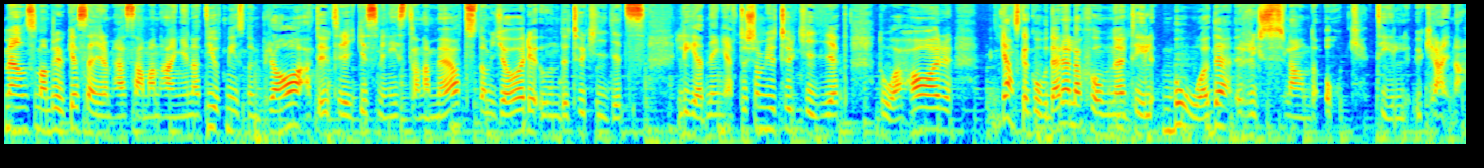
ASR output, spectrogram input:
Men som man brukar säga i de här sammanhangen att det är åtminstone bra att utrikesministrarna möts. De gör det under Turkiets ledning eftersom ju Turkiet då har ganska goda relationer till både Ryssland och till Ukraina.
